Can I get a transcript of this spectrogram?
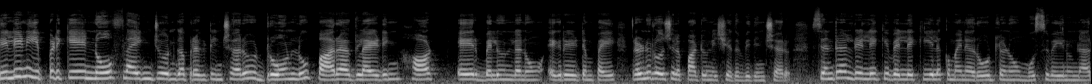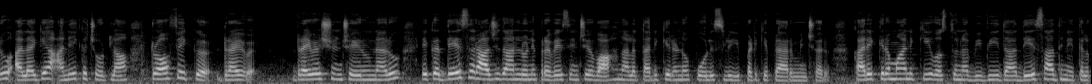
ఢిల్లీని ఇప్పటికే నో ఫ్లయింగ్ జోన్గా ప్రకటించారు. డ్రోన్లు పారాగ్లైడింగ్ హాట్ ఎయిర్ బెలూన్లను ఎగరేయడంపై రెండు రోజుల పాటు నిషేధం విధించారు. సెంట్రల్ ఢిల్లీకి వెళ్ళే కీలకమైన రోడ్లను మూసివేయనున్నారు. అలాగే అనేక చోట్ల ట్రాఫిక్ డ్రైవ్ డ్రైవర్షన్ చేయనున్నారు. ఇక దేశ రాజధానిలోని ప్రవేశించే వాహనాల తనిఖీలను పోలీసులు ఇప్పటికే ప్రారంభించారు. కార్యక్రమానికి వస్తున్న వివిధ దేశాధినేతల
